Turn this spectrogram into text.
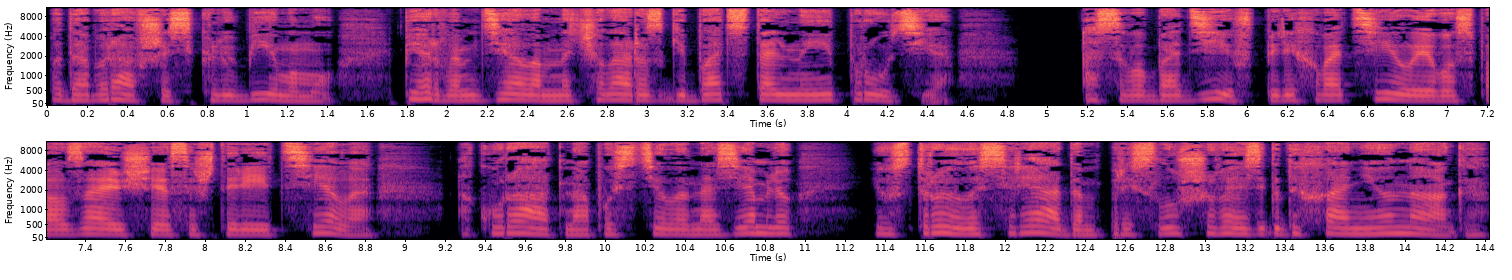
Подобравшись к любимому, первым делом начала разгибать стальные прутья. Освободив, перехватила его сползающее со штырей тело, аккуратно опустила на землю и устроилась рядом, прислушиваясь к дыханию Нага.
